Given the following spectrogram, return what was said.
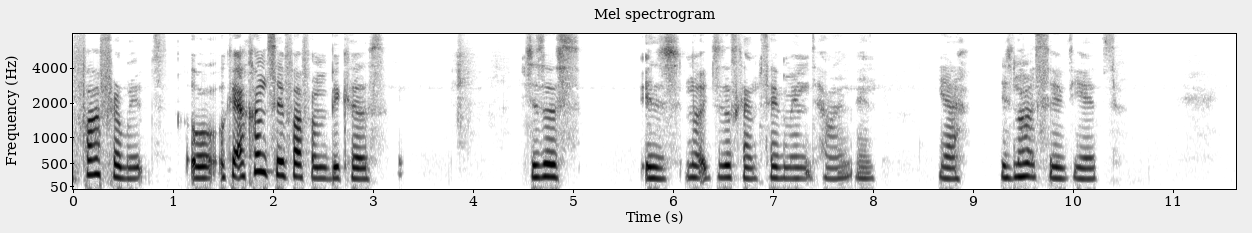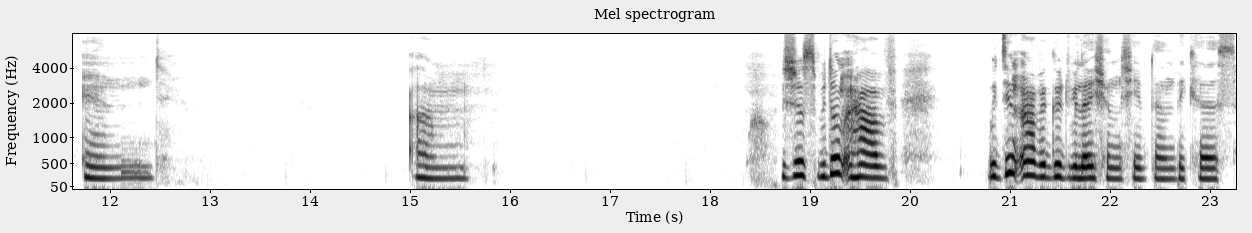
far from it. Or okay i can't say far from because jesus is not jesus can save many anytime and yeah he's not saved yet. And um it's just we don't have we didn't have a good relationship then because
